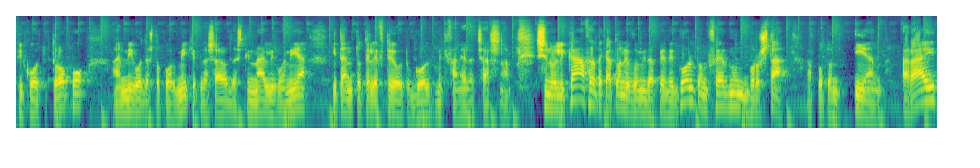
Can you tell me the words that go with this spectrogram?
δικό του τρόπο, ανοίγοντας το κορμί και πλασάροντας την άλλη γωνία, ήταν το τελευταίο του γκολ με τη φανέλα της Arsenal. Συνολικά αυτά τα 175 γκολ τον φέρνουν μπροστά από τον Ian Wright,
